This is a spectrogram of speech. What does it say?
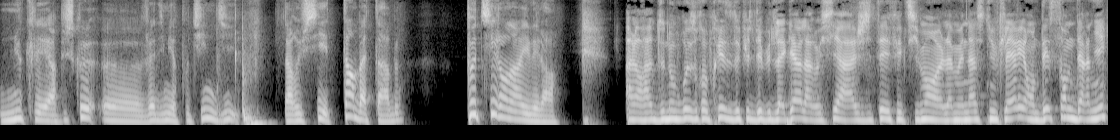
nucléaire. Puisque euh, Vladimir Poutine dit la Russie est imbattable. Peut-il en arriver là? Alors, à de nombreuses reprises depuis le début de la guerre, la Russie a agité effectivement la menace nucléaire. Et en décembre dernier,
